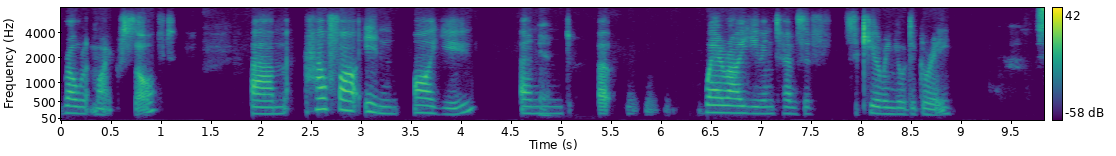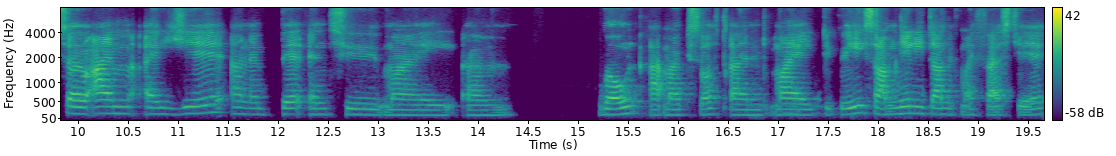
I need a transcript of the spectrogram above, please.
role at Microsoft, um, how far in are you, and yeah. uh, where are you in terms of securing your degree? So I'm a year and a bit into my um, role at Microsoft and my degree. So I'm nearly done with my first year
